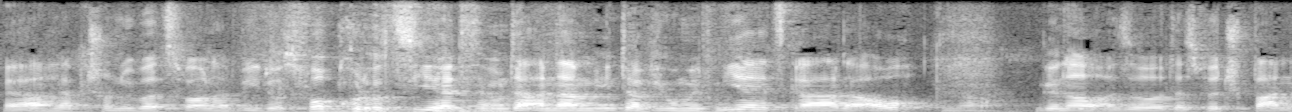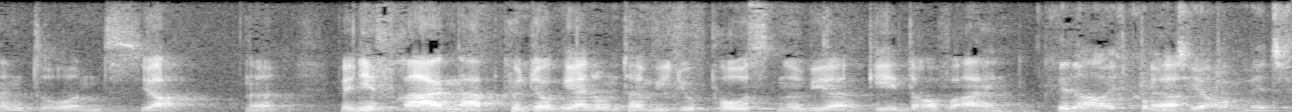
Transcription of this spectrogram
Ja, ihr habt schon über 200 Videos vorproduziert, unter anderem ein Interview mit mir jetzt gerade auch. Genau. genau, also das wird spannend und ja, ne? wenn ihr Fragen habt, könnt ihr auch gerne unter dem Video posten. Ne? Wir gehen darauf ein. Genau, ich kommentiere ja. auch mit.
